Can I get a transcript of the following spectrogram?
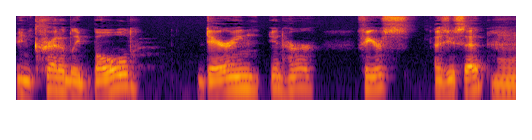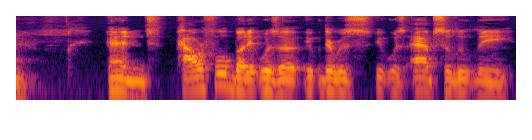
incredibly bold daring in her, fierce, as you said, mm. and powerful. But it was a it, there was it was absolutely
